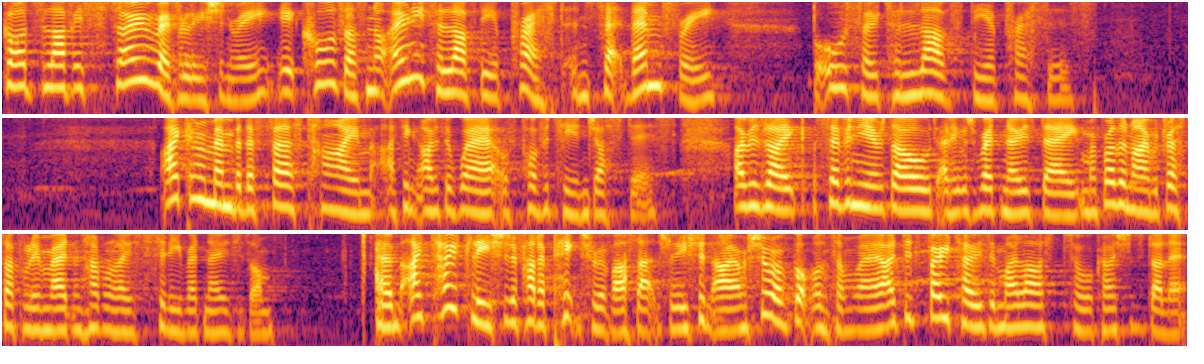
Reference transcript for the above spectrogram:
God's love is so revolutionary, it calls us not only to love the oppressed and set them free, but also to love the oppressors. I can remember the first time I think I was aware of poverty and justice. I was like seven years old and it was Red Nose Day. My brother and I were dressed up all in red and had one of those silly red noses on. Um, I totally should have had a picture of us, actually, shouldn't I? I'm sure I've got one somewhere. I did photos in my last talk. I should have done it,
